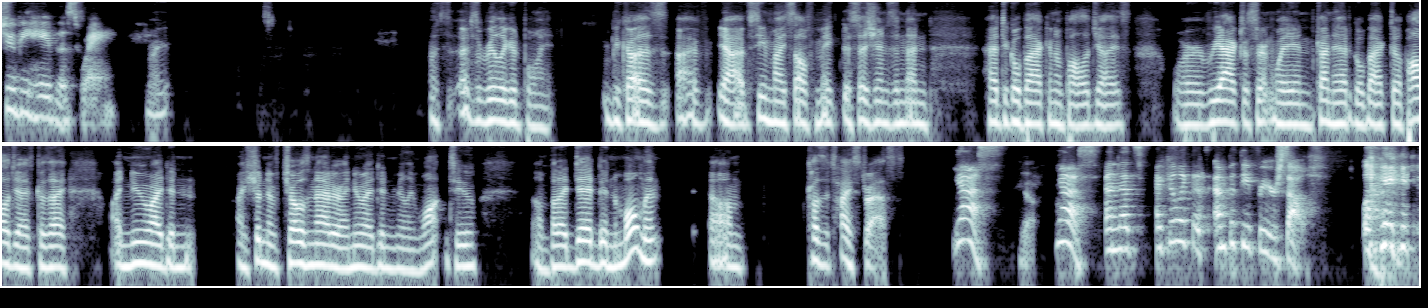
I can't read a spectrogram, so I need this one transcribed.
to behave this way? right that's that's a really good point because i've yeah i've seen myself make decisions and then had to go back and apologize or react a certain way and kind of had to go back to apologize because i i knew i didn't i shouldn't have chosen that or i knew i didn't really want to um, but i did in the moment um because it's high stress Yes. Yeah. Yes. And that's I feel like that's empathy for yourself. Like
